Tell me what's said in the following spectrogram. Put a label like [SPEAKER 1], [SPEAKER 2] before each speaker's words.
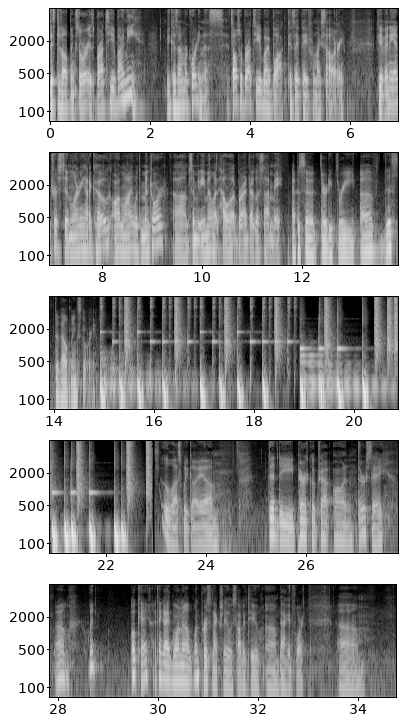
[SPEAKER 1] This developing story is brought to you by me because I'm recording this. It's also brought to you by Bloc because they pay for my salary. If you have any interest in learning how to code online with a mentor, um, send me an email at hello at briandouglas.me.
[SPEAKER 2] Episode 33 of This Developing Story. So last week I um, did the Periscope chat on Thursday. Um, went okay. I think I had one uh, one person actually I was talking to um, back and forth um,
